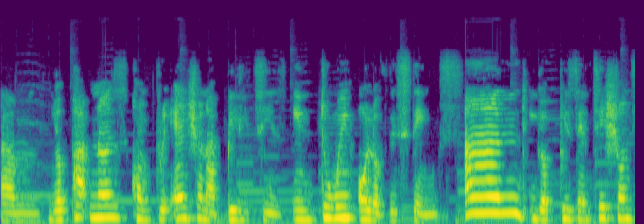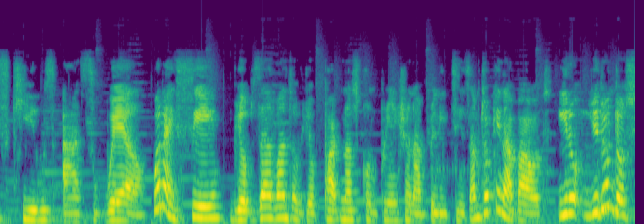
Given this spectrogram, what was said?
um, your partner's comprehension abilities in doing all of these things and your presentation skills as well. When I say be observant of your partner's comprehension abilities, I'm talking about you know you don't just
